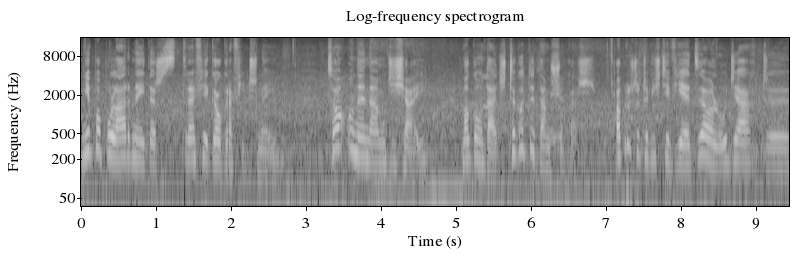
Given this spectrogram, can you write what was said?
niepopularnej też strefie geograficznej, co one nam dzisiaj mogą dać? Czego Ty tam szukasz? Oprócz oczywiście wiedzy o ludziach czy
